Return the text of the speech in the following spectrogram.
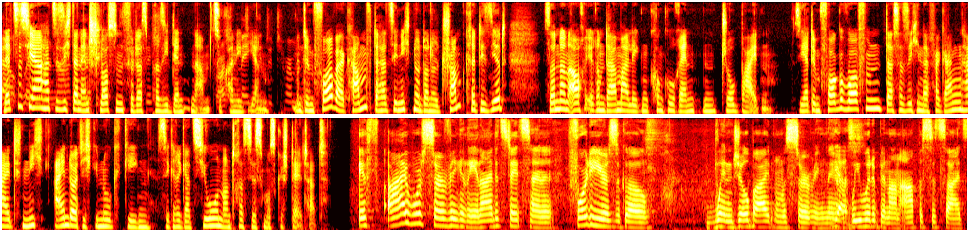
Letztes Jahr hat sie sich dann entschlossen, für das Präsidentenamt zu kandidieren. Und im Vorwahlkampf, da hat sie nicht nur Donald Trump kritisiert, sondern auch ihren damaligen Konkurrenten Joe Biden. Sie hat ihm vorgeworfen, dass er sich in der Vergangenheit nicht eindeutig genug gegen Segregation und Rassismus gestellt hat. If I were serving in the United States Senate 40 years ago, when Joe Biden was serving there, Yes. we would have been on opposite sides.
